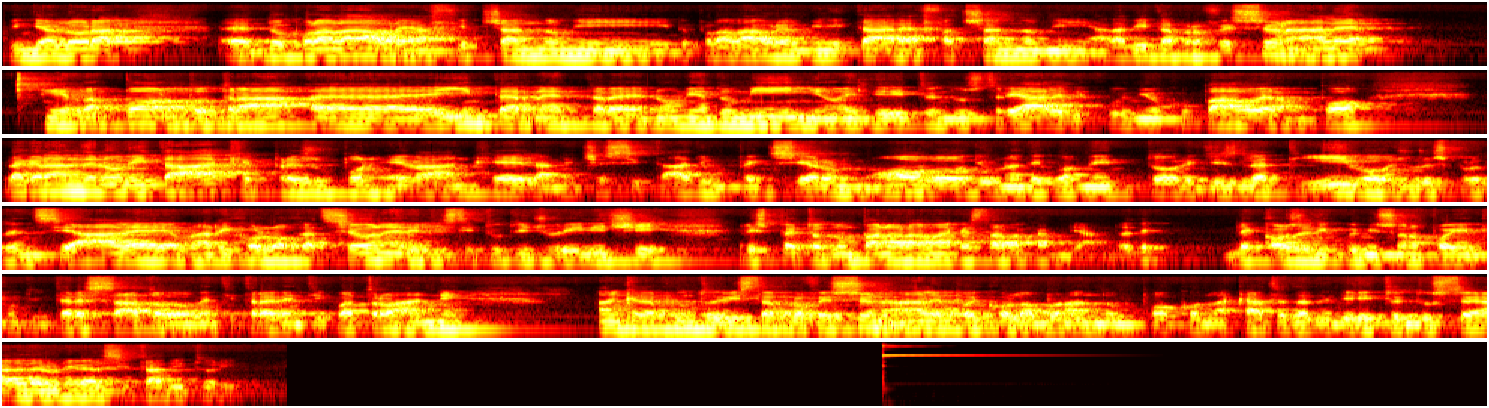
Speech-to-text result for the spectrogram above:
Quindi allora eh, dopo la laurea, affacciandomi, dopo la laurea militare, affacciandomi alla vita professionale, il rapporto tra eh, internet, nomi a dominio e il diritto industriale di cui mi occupavo era un po' la grande novità che presupponeva anche la necessità di un pensiero nuovo, di un adeguamento legislativo, giurisprudenziale, una ricollocazione degli istituti giuridici rispetto ad un panorama che stava cambiando. Ed le cose di cui mi sono poi appunto interessato, avevo 23-24 anni, anche dal punto di vista professionale, poi collaborando un po' con la cattedra di diritto industriale dell'Università di Torino.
